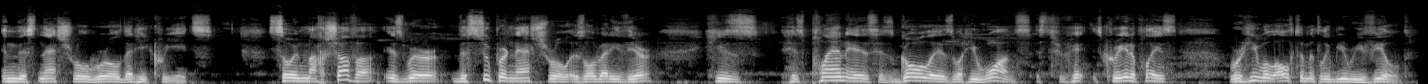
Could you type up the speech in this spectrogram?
in this natural world that He creates. So in Machshava is where the supernatural is already there. His, his plan is, his goal is, what he wants is to create a place where he will ultimately be revealed.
